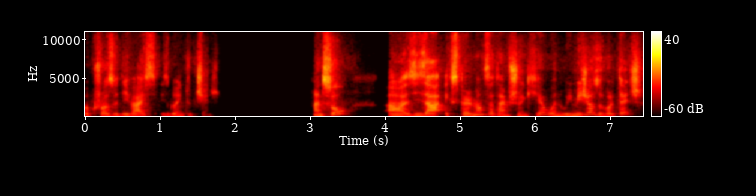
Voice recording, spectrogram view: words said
across the device is going to change. And so uh, these are experiments that I'm showing here. When we measure the voltage,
